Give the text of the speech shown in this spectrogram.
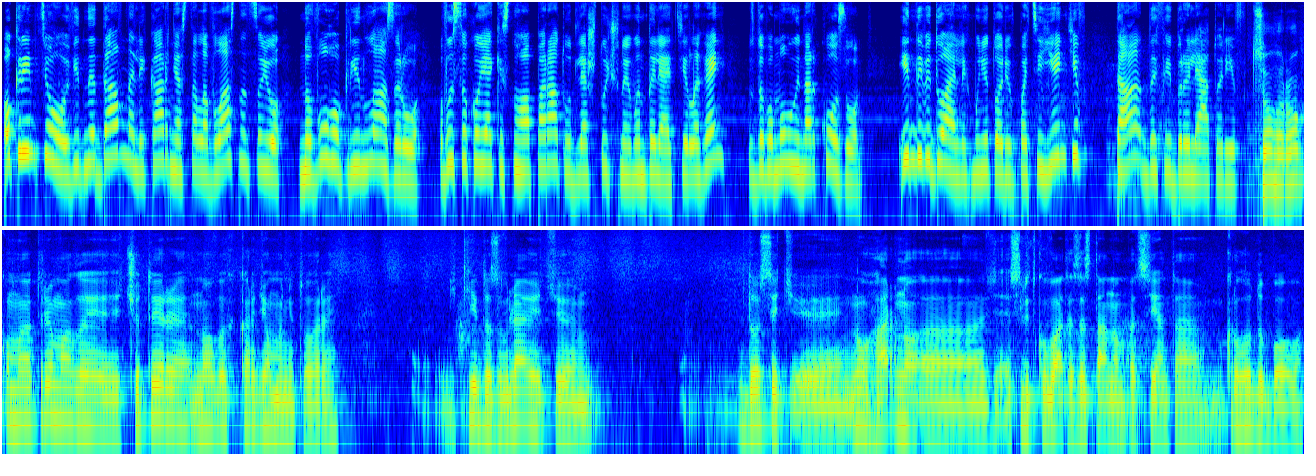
Окрім цього, віднедавна лікарня стала власницею нового крін-лазеру, високоякісного апарату для штучної вентиляції легень з допомогою наркозу, індивідуальних моніторів пацієнтів та дефібриляторів. Цього року ми отримали чотири нових кардіомонітори, які дозволяють е, досить е, ну, гарно е, слідкувати за станом пацієнта круглодобово,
